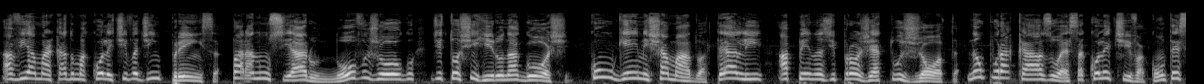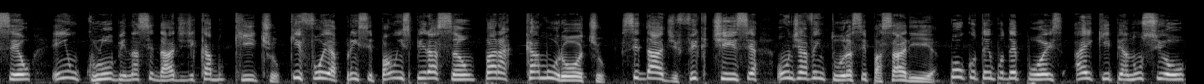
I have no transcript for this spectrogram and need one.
havia marcado uma coletiva de imprensa para anunciar o novo jogo de Toshihiro Nagoshi com um game chamado até ali apenas de Projeto J. Não por acaso essa coletiva aconteceu em um clube na cidade de Kabukicho, que foi a principal inspiração para Kamurocho, cidade fictícia onde a aventura se passaria. Pouco tempo depois, a equipe anunciou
